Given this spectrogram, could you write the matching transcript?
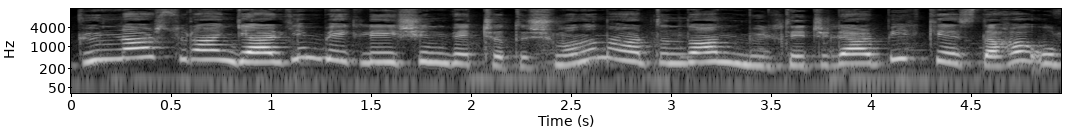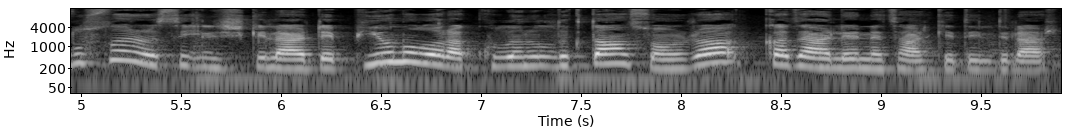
Günler süren gergin bekleyişin ve çatışmanın ardından mülteciler bir kez daha uluslararası ilişkilerde piyon olarak kullanıldıktan sonra kaderlerine terk edildiler.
